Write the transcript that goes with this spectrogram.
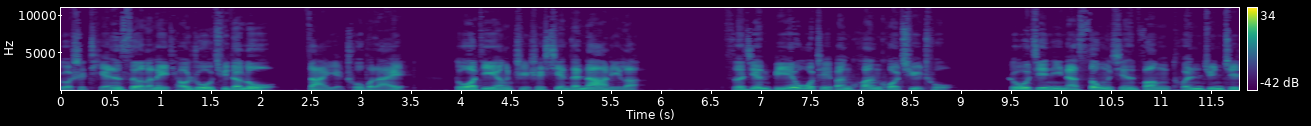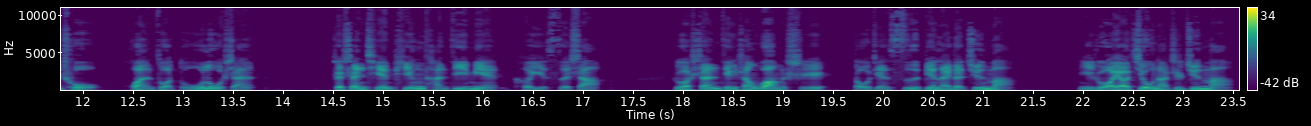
若是填塞了那条入去的路，再也出不来，多定只是陷在那里了。此间别无这般宽阔去处。如今你那宋先锋屯军之处，唤作独鹿山，这山前平坦地面，可以厮杀。若山顶上望时，都见四边来的军马。你若要救那支军马，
